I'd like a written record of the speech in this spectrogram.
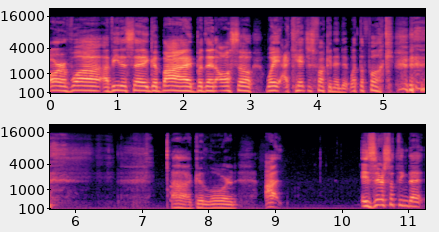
au revoir, avida say goodbye, but then also wait, I can't just fucking end it. What the fuck? Ah, good lord. I is there something that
